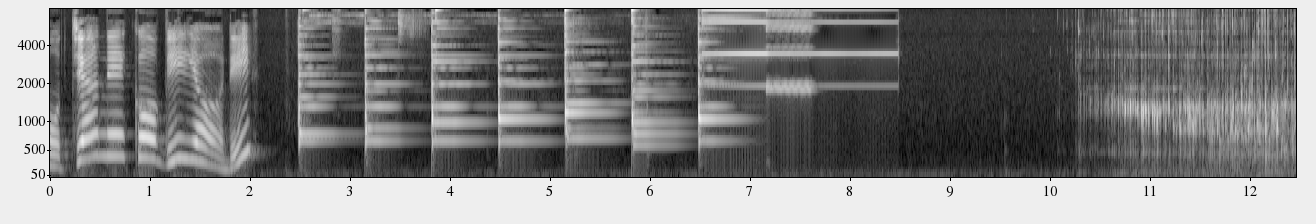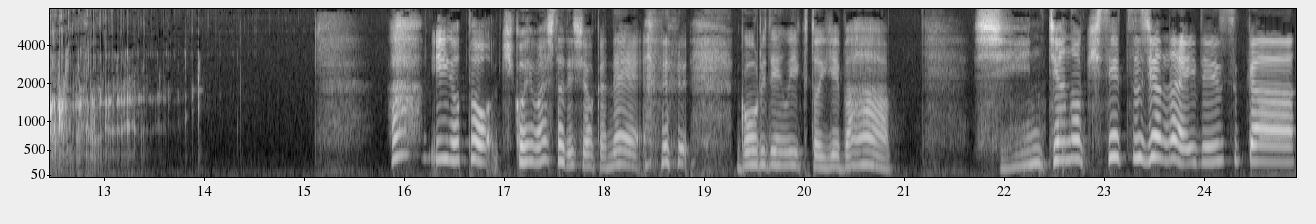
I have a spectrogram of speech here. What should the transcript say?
お茶猫日和あ、いい音聞こえましたでしょうかね。ゴールデンウィークといえば、新茶の季節じゃないですか。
